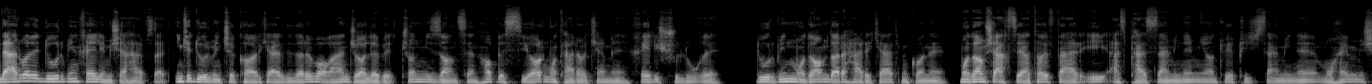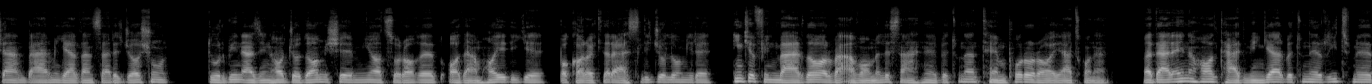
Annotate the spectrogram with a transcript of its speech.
درباره دوربین خیلی میشه حرف زد. اینکه دوربین چه کار کردی داره واقعا جالبه چون میزانسن ها بسیار متراکمه خیلی شلوغه. دوربین مدام داره حرکت می‌کنه. مدام شخصیت های فرعی از پس زمینه میان توی پیش زمینه مهم میشن برمیگردن سر جاشون. دوربین از اینها جدا میشه میاد سراغ آدم های دیگه با کاراکتر اصلی جلو میره. اینکه فیلم بردار و عوامل صحنه بتونن تمپو رو رعایت کنن و در این حال تدوینگر بتونه ریتم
